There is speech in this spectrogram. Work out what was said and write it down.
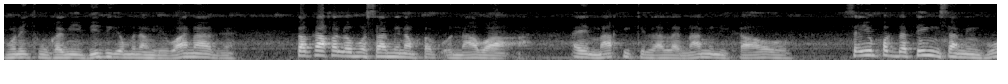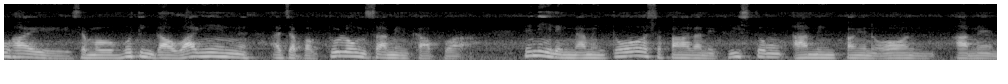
Ngunit kung kami bibigyan mo ng liwanag, pagkakalo mo sa amin ng pag-unawa, ay makikilala namin ikaw sa iyong pagdating sa aming buhay, sa mabubuting gawain at sa pagtulong sa aming kapwa. Hiniling namin to sa pangalan ni Kristong aming Panginoon. Amen.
